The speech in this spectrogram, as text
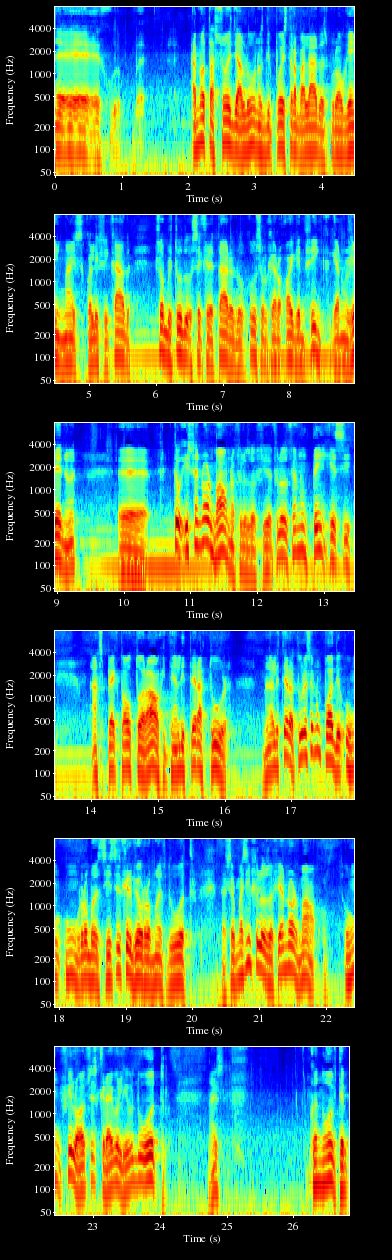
é, anotações de alunos depois trabalhadas por alguém mais qualificado, sobretudo o secretário do Husserl, que era Eugen Fink, que era um gênio. Né? É, então, isso é normal na filosofia. A filosofia não tem esse aspecto autoral que tem a literatura. Na literatura, você não pode um, um romancista escrever o romance do outro. Tá Mas em filosofia é normal. Um filósofo escreve o livro do outro. Mas quando não houve tempo,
